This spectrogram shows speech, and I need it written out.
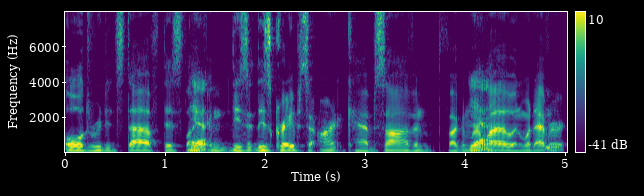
old rooted stuff. This like Yeah. and these these grapes that aren't Cab Sauv and fucking Yeah. Merlot and whatever.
